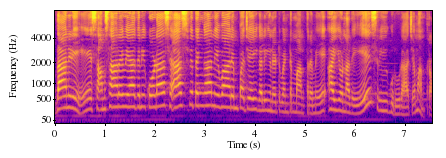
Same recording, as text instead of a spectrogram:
దానిని సంసార వ్యాధిని కూడా శాశ్వతంగా నివారింపజేయగలిగినటువంటి మంత్రమే అయ్యున్నది శ్రీ గురురాజ మంత్రం.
